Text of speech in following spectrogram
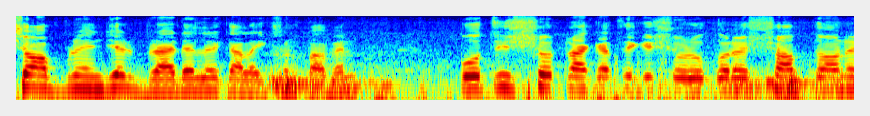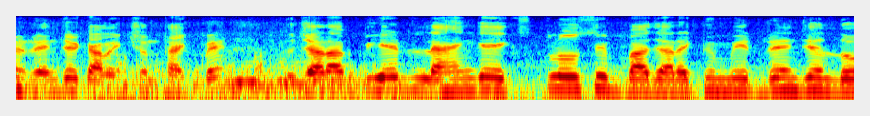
সব রেঞ্জের ব্রাইডালের কালেকশন পাবেন। পঁচিশশো টাকা থেকে শুরু করে সব ধরনের রেঞ্জের কালেকশন থাকবে। তো যারা বিয়ের লেহেঙ্গা এক্সক্লুসিভ বা যারা একটু মিড রেঞ্জের লো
